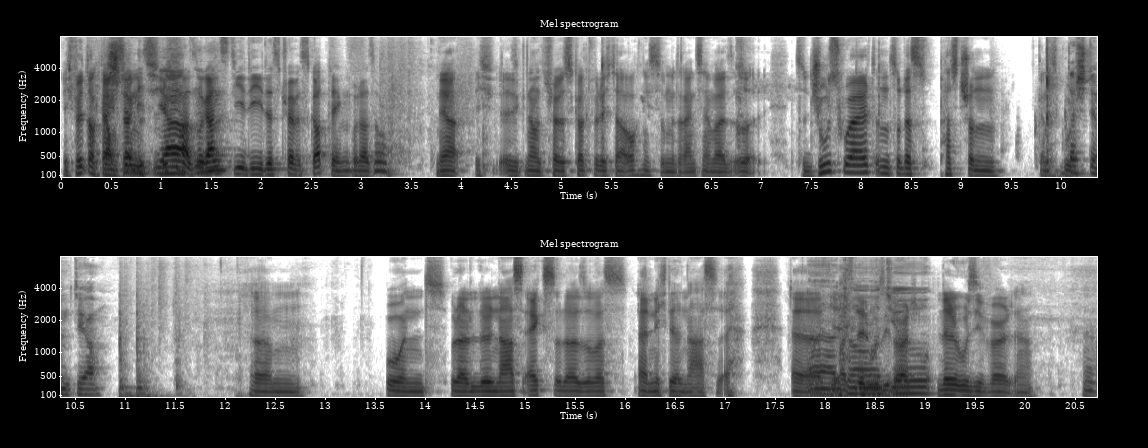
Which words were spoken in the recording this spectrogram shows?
Ich würde auch gar Das nicht sagen, Nicht ja, mal so mhm. ganz die, die das Travis Scott-Ding oder so. ja, ich, äh, genau, Travis Scott würde ich da auch nicht so mit reinziehen, aber so, so Juice World und so, das passt schon ganz gut. Das stimmt, ja. Ähm, und, oder Lil Nas X oder sowas. Äh, nicht Lil Nas. Äh, äh, don't Lil Uzi Vert. Lil Uzi Vert, ja. Ja.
